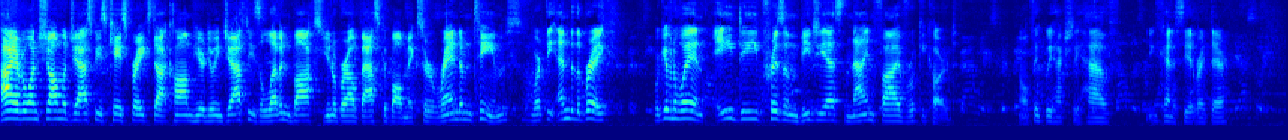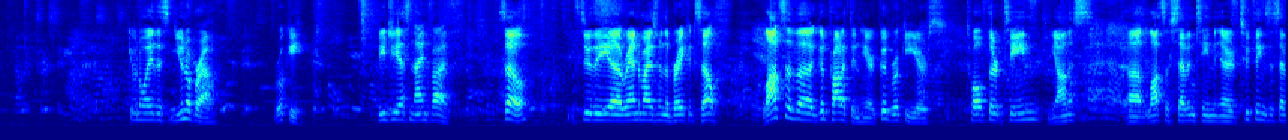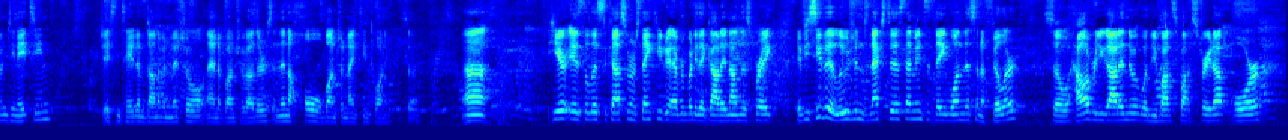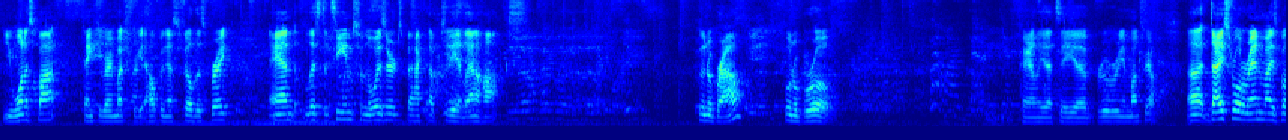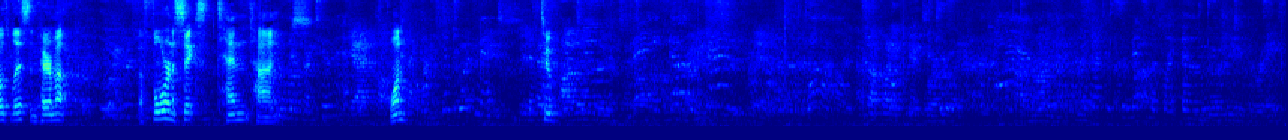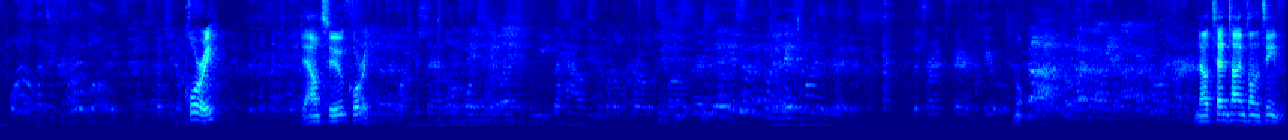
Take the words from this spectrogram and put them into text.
Hi everyone, Sean with JaspysCaseBreaks.com here doing Jaspy's 11 box unibrow basketball mixer random teams. We're at the end of the break. We're giving away an AD Prism BGS 9.5 rookie card. I don't think we actually have, you can kind of see it right there. Giving away this unibrow rookie BGS 9.5. So, let's do the uh, randomizer in the break itself. Lots of uh, good product in here. Good rookie years. 12 13, Giannis. Uh, lots of 17, or two things of 17 18. Jayson Tatum, Donovan Mitchell, and a bunch of others. And then a whole bunch of 19 20. So, uh, here is the list of customers. Thank you to everybody that got in on this break. If you see the illusions next to this, that means that they won this in a filler. So, however you got into it, whether you bought a spot straight up or you won a spot, thank you very much for helping us fill this break. And list of teams from the Wizards back up to the Atlanta Hawks. Unibrow, Unibro. Apparently that's a uh, brewery in Montreal. Uh, dice roll to randomize both lists and pair them up. A four and a six, ten times. One, two. Corey down to Corey. Now 10 times on the teams.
